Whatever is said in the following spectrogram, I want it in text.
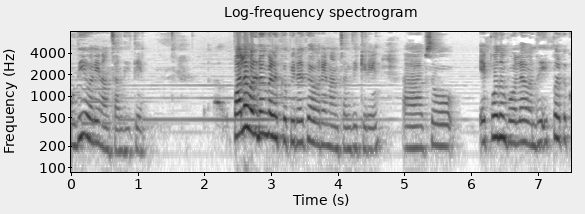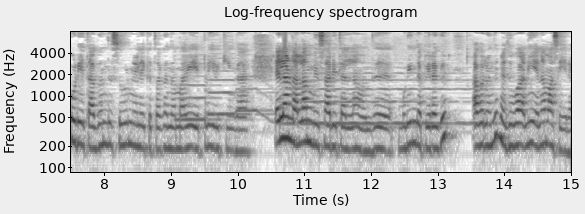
முதியவரை நான் சந்தித்தேன். பல வருடங்களுக்கு பிறகு அவரை நான் சந்திக்கிறேன். ஸோ எப்போதும் போல் வந்து இப்போ இருக்கக்கூடிய தகுந்த சூழ்நிலைக்கு தகுந்த மாதிரி எப்படி இருக்கீங்க? எல்லாம் நல்லா விசாரித்தெல்லாம் வந்து முடிந்த பிறகு அவர் வந்து மெதுவாக நீ என்னம்மா செய்கிற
